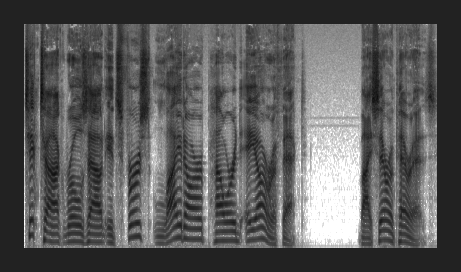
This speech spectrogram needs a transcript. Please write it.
TikTok rolls out its first LiDAR powered AR effect. By Sarah Perez.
